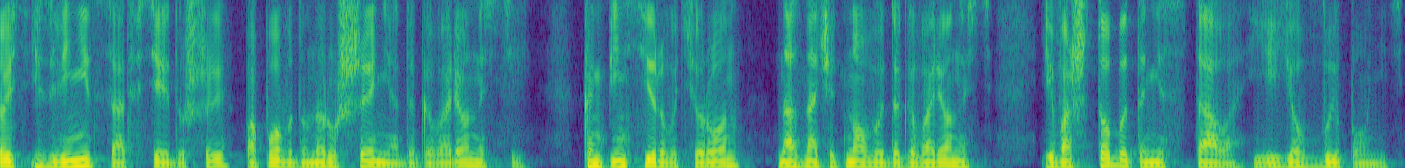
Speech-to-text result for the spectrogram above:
то есть извиниться от всей души по поводу нарушения договоренностей, компенсировать урон, назначить новую договоренность и во что бы то ни стало ее выполнить.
